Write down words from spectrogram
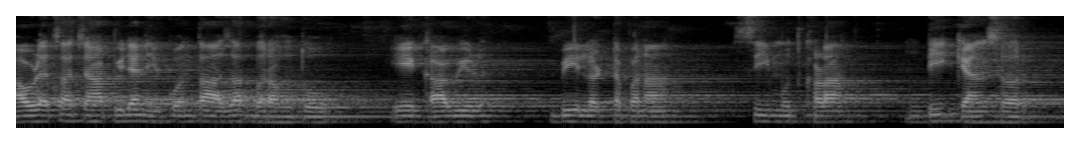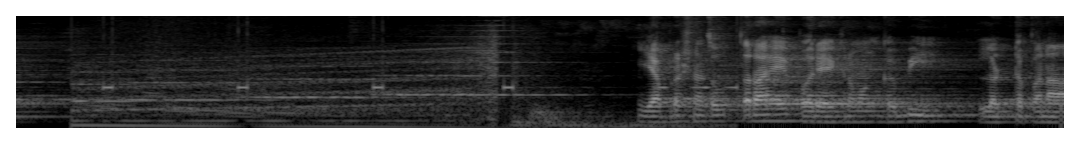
आवळ्याचा चहा पिल्याने कोणता आजार बरा होतो? ए. कावीळ बी. लठ्ठपणा सी. मुतखडा डी. कॅन्सर. या प्रश्नाचं उत्तर आहे पर्याय क्रमांक बी लठ्ठपणा.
